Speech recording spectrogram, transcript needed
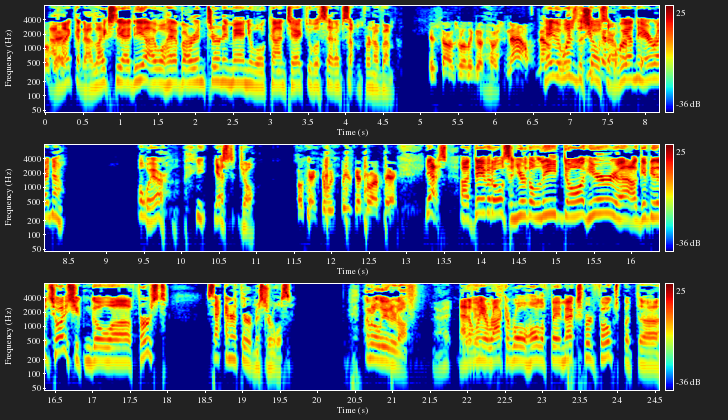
Okay, I like it. I likes the idea. I will have our intern Emmanuel contact you. We'll set up something for November. it sounds really good, Coach. Now, now, David, so when's the show we start? Are we our on the air right now? Oh, we are. yes, Joel. Okay, can we please get to our pick? Yes, uh, David Olson, you're the lead dog here. Uh, I'll give you the choice. You can go uh, first, second, or third, Mr. Olson. I'm going to lead it off. All right. Not only a Rock and Roll Hall of Fame expert, folks, but uh,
